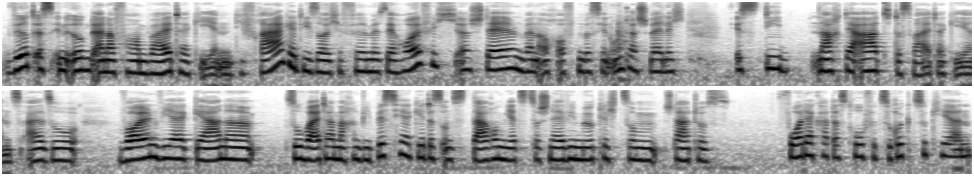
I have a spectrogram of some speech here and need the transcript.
wird es in irgendeiner Form weitergehen. Die Frage, die solche Filme sehr häufig äh, stellen, wenn auch oft ein bisschen unterschwellig, ist die nach der Art des Weitergehens. Also wollen wir gerne so weitermachen wie bisher? Geht es uns darum, jetzt so schnell wie möglich zum Status vor der Katastrophe zurückzukehren?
